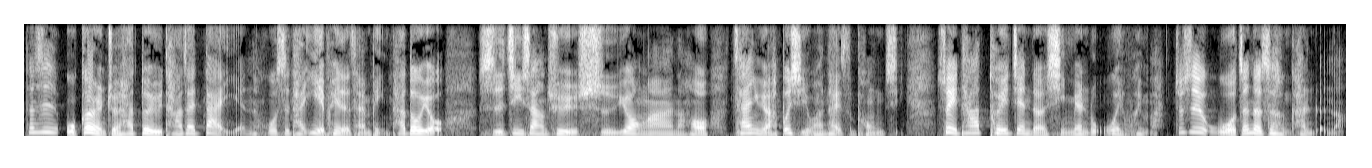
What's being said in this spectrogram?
但是我个人觉得他对于他在代言或是他业配的产品，他都有实际上去使用啊，然后参与啊，不喜欢他也是抨击，所以他推荐的洗面乳我也会买。就是我真的是很看人啊，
